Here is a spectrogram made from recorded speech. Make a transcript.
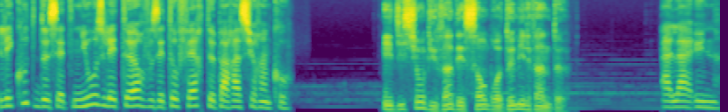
L'écoute de cette newsletter vous est offerte par Assurinco. Édition du 20 décembre 2022. À la une.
